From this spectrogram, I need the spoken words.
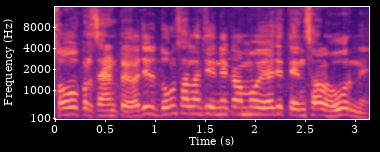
100% ਅਜੇ 2 ਸਾਲਾਂ ਚ ਇੰਨੇ ਕੰਮ ਹੋਏ ਆ ਜੇ 3 ਸਾਲ ਹੋਰ ਨੇ।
